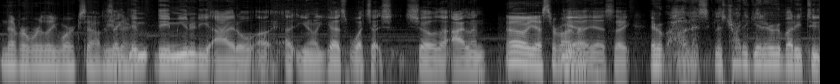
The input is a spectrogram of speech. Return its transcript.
never really works out It's either. like the, the immunity idol. Uh, uh, you know, you guys watch that sh- show, The Island. oh yeah, Survivor. Yeah, yeah. It's like oh, let's let's try to get everybody to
